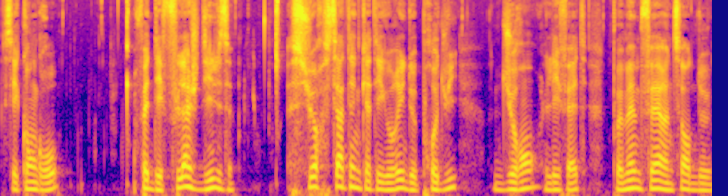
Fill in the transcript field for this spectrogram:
c'est qu'en gros, vous faites des flash deals sur certaines catégories de produits durant les fêtes. Vous pouvez même faire une sorte de,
